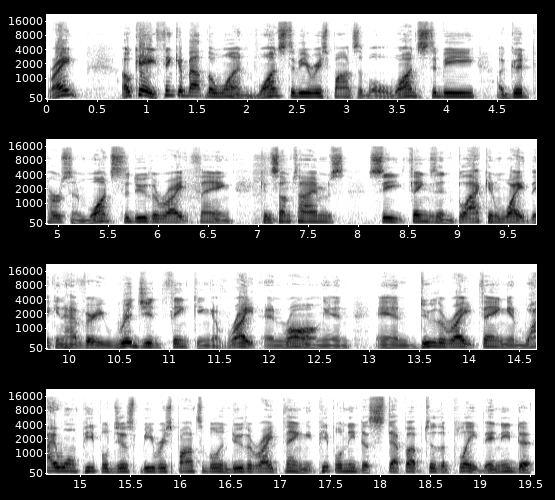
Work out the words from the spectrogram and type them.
right? Okay, think about the one wants to be responsible, wants to be a good person, wants to do the right thing, can sometimes see things in black and white. They can have very rigid thinking of right and wrong and and do the right thing and why won't people just be responsible and do the right thing? People need to step up to the plate. They need to,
